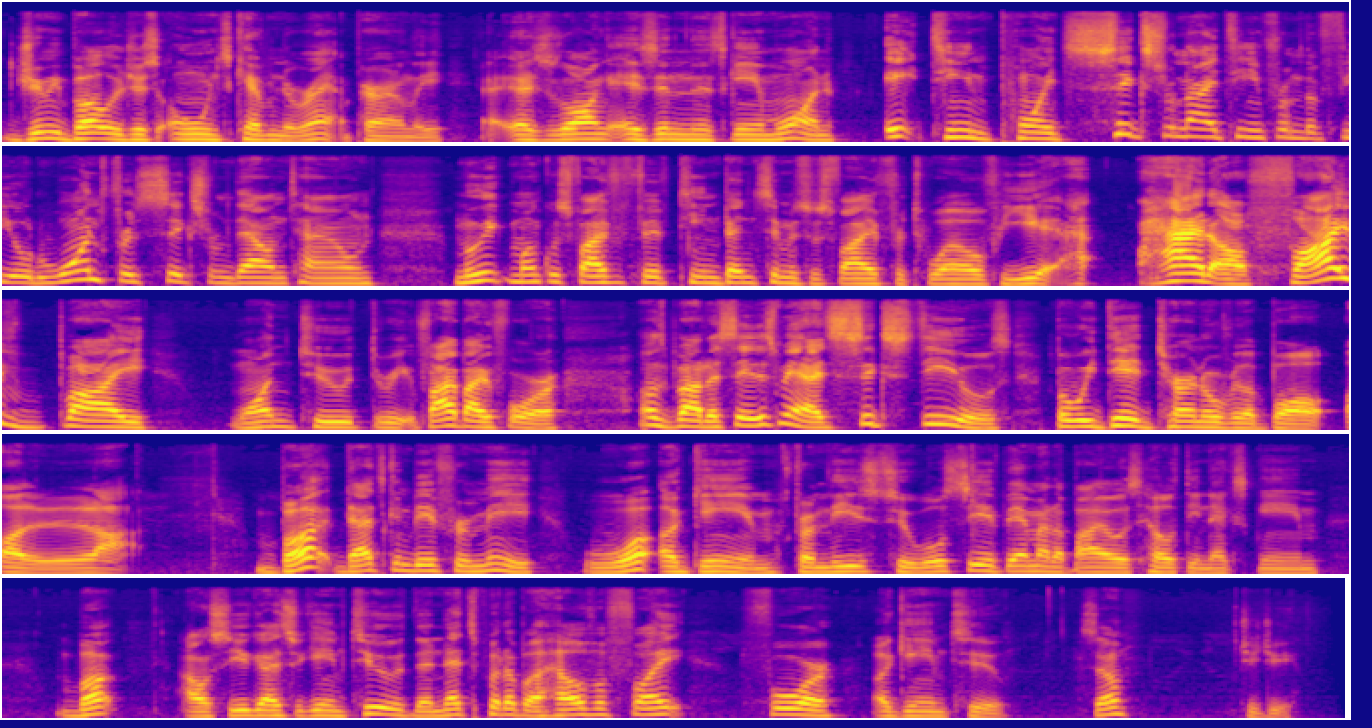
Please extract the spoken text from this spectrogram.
Jimmy Butler just owns Kevin Durant, apparently, as long as in this game one. 18 points, 6 for 19 from the field, 1 for 6 from downtown. Malik Monk was 5 for 15. Ben Simmons was 5 for 12. He ha had a 5 by 1, 2, 3, 5 by 4. I was about to say, this man had 6 steals, but we did turn over the ball a lot. But that's going to be it for me. What a game from these two. We'll see if Bam Adebayo is healthy next game. But I'll see you guys for game two. The Nets put up a hell of a fight for a game two. So, GG.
